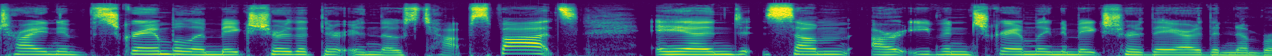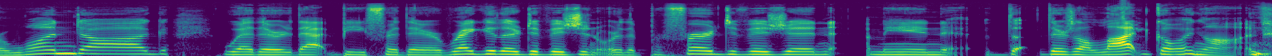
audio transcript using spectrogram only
trying to scramble and make sure that they're in those top spots. And some are even scrambling to make sure they are the number one dog, whether that be for their regular division or the preferred division. I mean, th- there's a lot going on,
